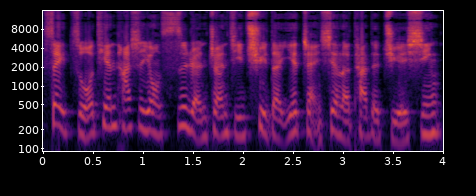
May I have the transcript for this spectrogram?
所以昨天他是用私人专机去的，也展现了他的决心。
